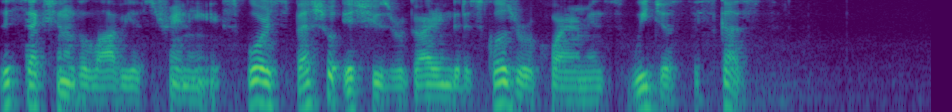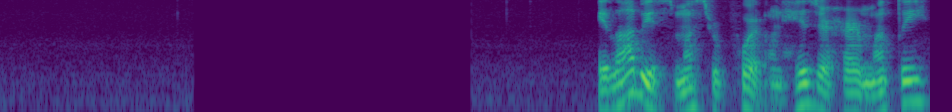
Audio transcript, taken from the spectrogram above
This section of the lobbyist training explores special issues regarding the disclosure requirements we just discussed. A lobbyist must report on his or her monthly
